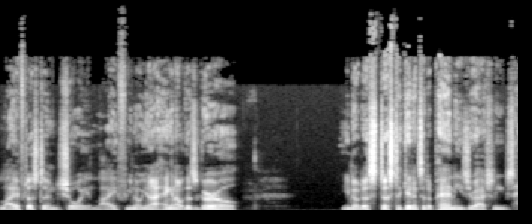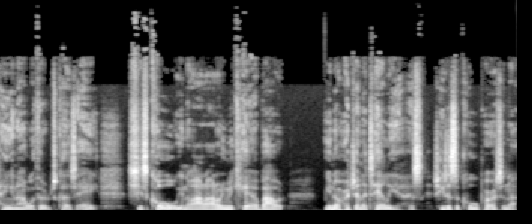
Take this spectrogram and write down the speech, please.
life, just to enjoy life. You know, you're not hanging out with this girl you know, just just to get into the panties, you're actually just hanging out with her because hey, she's cool. You know, I, I don't even care about you know her genitalia. It's, she's just a cool person. I,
